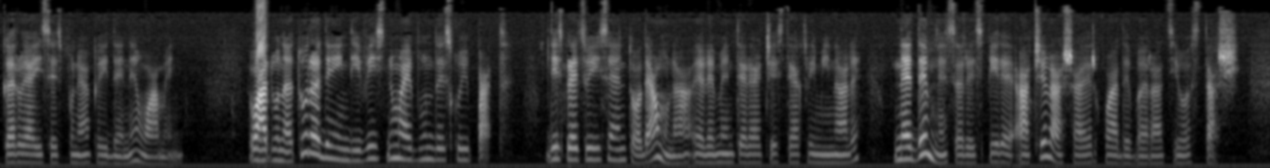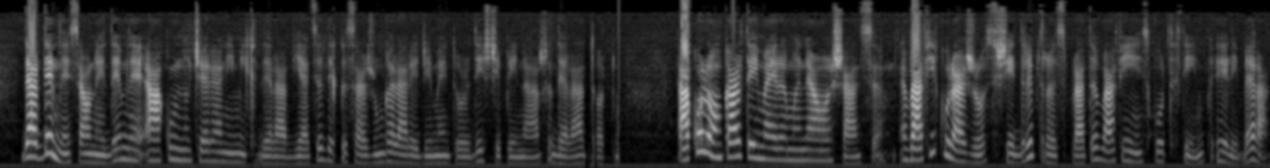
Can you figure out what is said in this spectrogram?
căruia îi se spunea că-i de neoameni? O adunătură de indivizi numai bun descuipat. Disprețuise întotdeauna elementele acestea criminale, nedemne să respire același aer cu adevărații ostași. Dar demne sau nedemne, acum nu cerea nimic de la viață decât să ajungă la regimentul disciplinar de la Dortmund. Acolo în calte îi mai rămânea o șansă. Va fi curajos și drept răsplată va fi în scurt timp eliberat.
